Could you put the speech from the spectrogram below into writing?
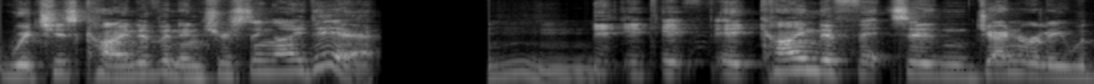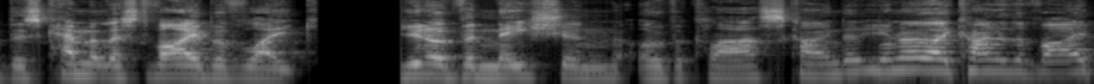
which is kind of an interesting idea. Hmm. it, it, it, kind of fits in generally with this Kemalist vibe of like, you know, the nation over class, kind of, you know, like kind of the vibe.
